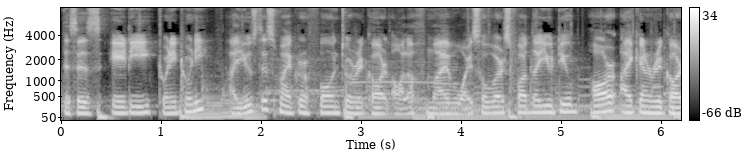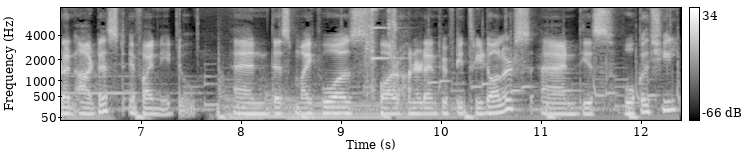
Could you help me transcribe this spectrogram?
This is AT2020. I use this microphone to record all of my voiceovers for the YouTube, or I can record an artist if I need to. And this mic was for $153, and this vocal shield,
